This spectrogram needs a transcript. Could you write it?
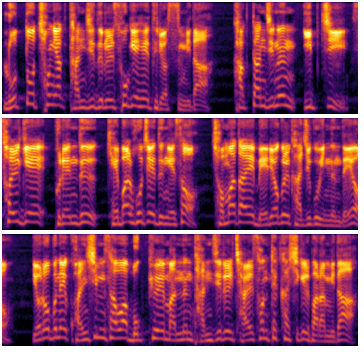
로또 청약 단지들을 소개해 드렸습니다. 각 단지는 입지, 설계, 브랜드, 개발 호재 등에서 저마다의 매력을 가지고 있는데요. 여러분의 관심사와 목표에 맞는 단지를 잘 선택하시길 바랍니다.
